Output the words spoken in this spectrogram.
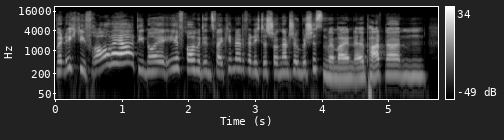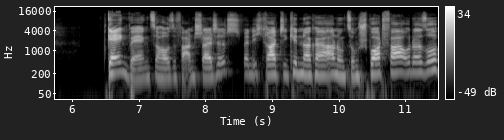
wenn ich die Frau wäre, die neue Ehefrau mit den zwei Kindern, fände ich das schon ganz schön beschissen, wenn mein äh, Partner ein Gangbang zu Hause veranstaltet, wenn ich gerade die Kinder, keine Ahnung, zum Sport fahre oder so.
